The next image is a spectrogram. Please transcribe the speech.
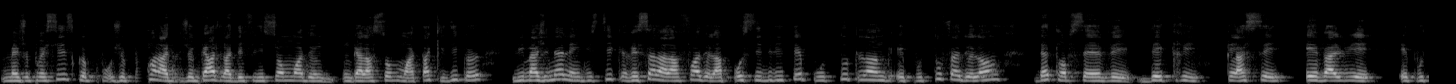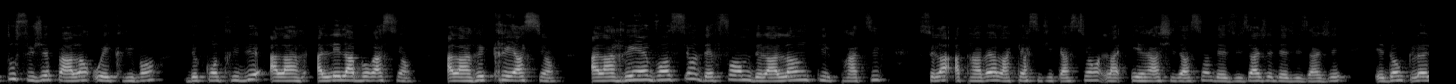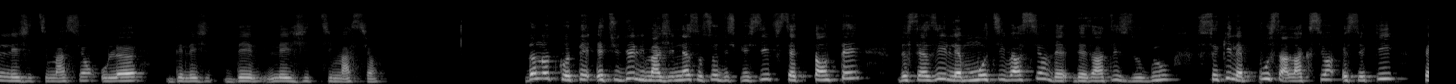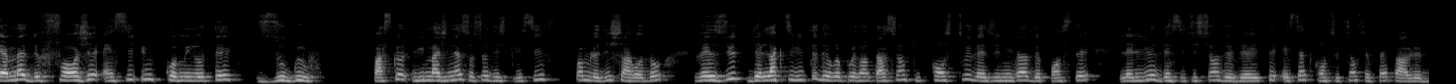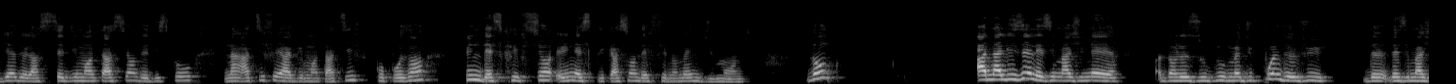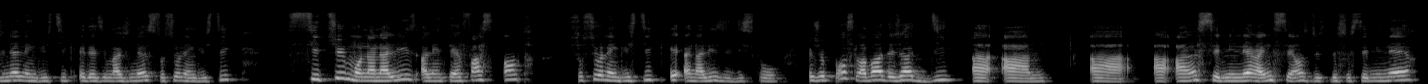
mais je précise que je, prends je garde la définition, moi, de Ngalasso Moata qui dit que l'imaginaire linguistique recèle à la fois de la possibilité pour toute langue et pour tout fait de langue d'être observé, décrit, classé, évalué et pour tout sujet parlant ou écrivant de contribuer à l'élaboration, à, à la récréation, à la réinvention des formes de la langue qu'il pratique, cela à travers la classification, la hiérarchisation des usages et des usagers, et donc leur légitimation ou leur délégitimation. D'un autre côté, étudier l'imaginaire socio-discursif, c'est tenter de saisir les motivations des, des artistes zouglous, ce qui les pousse à l'action et ce qui permet de forger ainsi une communauté zouglou. Parce que l'imaginaire socio-discursif, comme le dit Charodot, résulte de l'activité de représentation qui construit les univers de pensée, les lieux d'institution de vérité, et cette construction se fait par le biais de la sédimentation de discours narratifs et argumentatifs proposant une description et une explication des phénomènes du monde. Donc, analyser les imaginaires dans le Zouglou, mais du point de vue de, des imaginaires linguistiques et des imaginaires sociolinguistiques, situe mon analyse à l'interface entre sociolinguistique et analyse du discours. Et je pense l'avoir déjà dit à, à, à, un séminaire, à une séance de, de, ce séminaire,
